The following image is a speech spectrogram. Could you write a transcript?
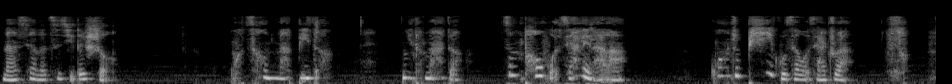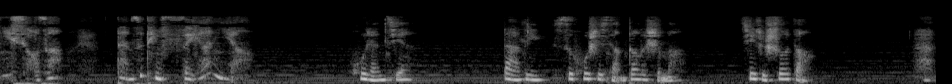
拿下了自己的手。我操你妈逼的！你他妈的怎么跑我家里来了？光着屁股在我家转，你小子胆子挺肥啊你！忽然间，大力似乎是想到了什么，接着说道：“哎，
